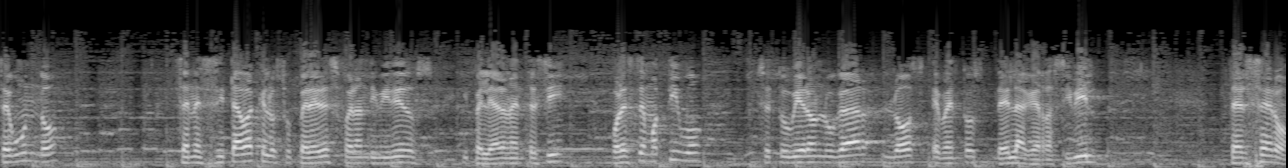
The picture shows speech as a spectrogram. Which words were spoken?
Segundo, se necesitaba que los superhéroes fueran divididos y pelearan entre sí. Por este motivo se tuvieron lugar los eventos de la guerra civil. Tercero,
